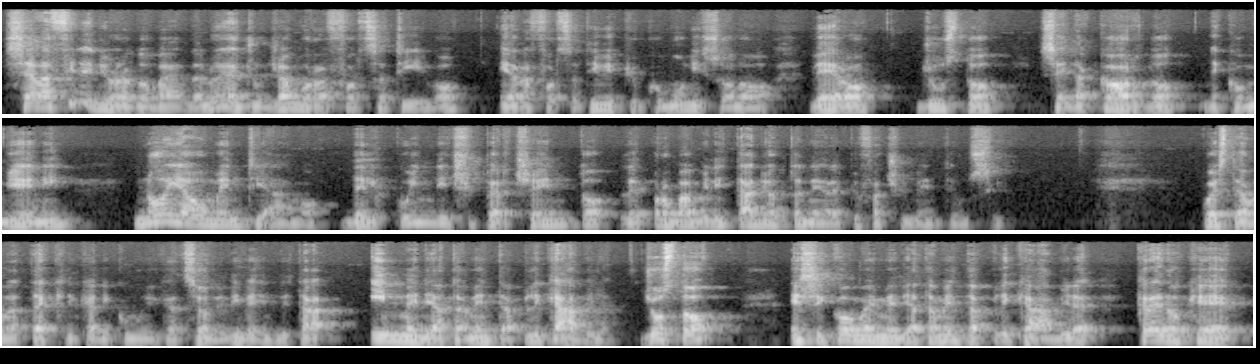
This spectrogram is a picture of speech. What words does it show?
Se alla fine di una domanda noi aggiungiamo un rafforzativo, e i rafforzativi più comuni sono vero, giusto, sei d'accordo, ne convieni, noi aumentiamo del 15% le probabilità di ottenere più facilmente un sì. Questa è una tecnica di comunicazione di vendita immediatamente applicabile, giusto? E siccome è immediatamente applicabile, credo che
